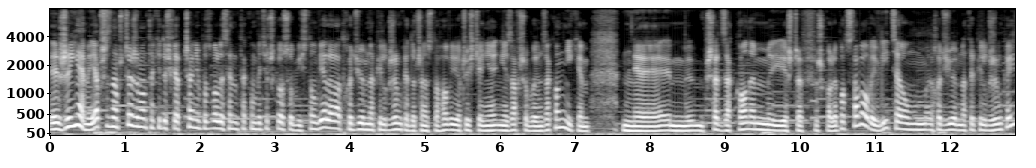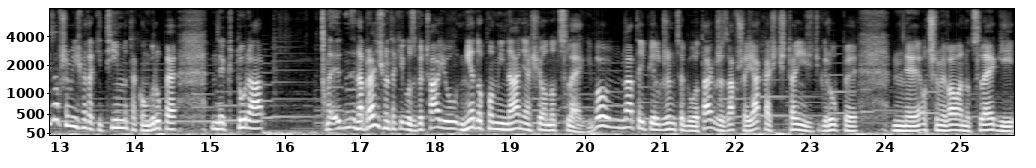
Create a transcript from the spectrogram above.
e, żyjemy. Ja przyznam szczerze, mam takie doświadczenie, pozwolę sobie na taką wycieczkę osobistą. Wiele lat chodziłem na pielgrzymkę do Częstochowy i oczywiście nie, nie zawsze byłem zakonnikiem. E, przed zakonem, jeszcze w szkole podstawowej, w liceum chodziłem na tę pielgrzymkę i zawsze mieliśmy taki team, taką grupę, która nabraliśmy takiego zwyczaju niedopominania się o noclegi, bo na tej pielgrzymce było tak, że zawsze jakaś część grupy mm, otrzymywała noclegi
